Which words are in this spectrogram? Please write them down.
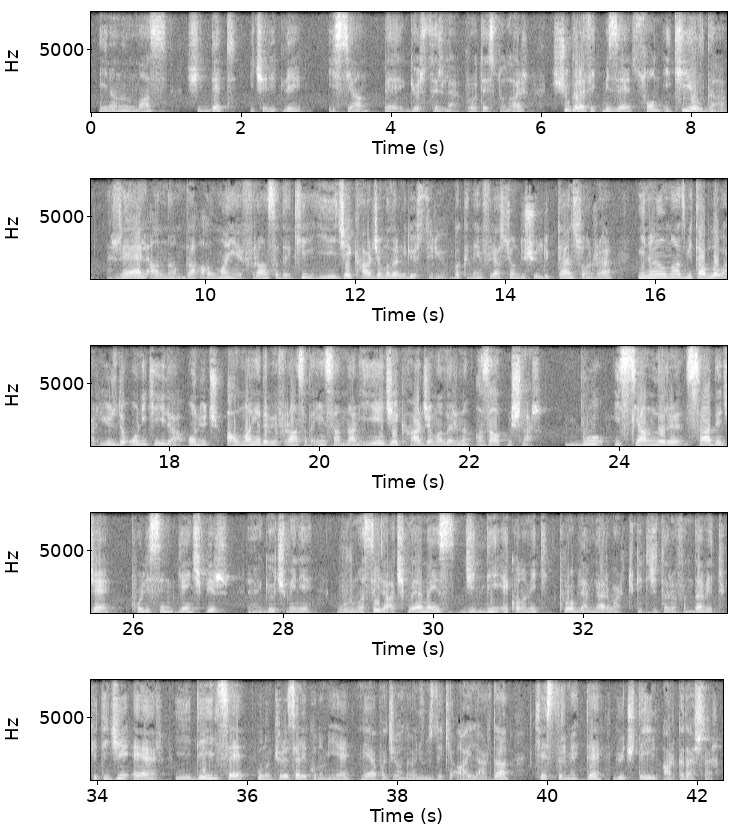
inanılmaz şiddet içerikli isyan ve gösteriler, protestolar. Şu grafik bize son iki yılda reel anlamda Almanya ve Fransa'daki yiyecek harcamalarını gösteriyor. Bakın enflasyon düşüldükten sonra inanılmaz bir tablo var. %12 ila 13 Almanya'da ve Fransa'da insanlar yiyecek harcamalarını azaltmışlar. Bu isyanları sadece polisin genç bir e, göçmeni vurmasıyla açıklayamayız. Ciddi ekonomik problemler var tüketici tarafında ve tüketici eğer iyi değilse bunun küresel ekonomiye ne yapacağını önümüzdeki aylarda kestirmekte güç değil arkadaşlar.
